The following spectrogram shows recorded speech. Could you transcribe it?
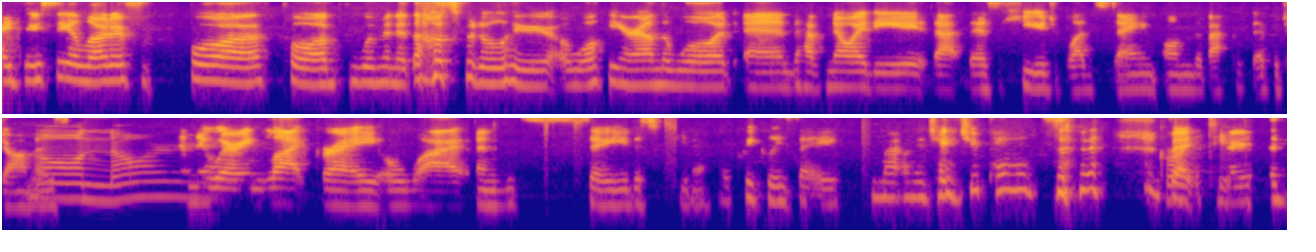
I do see a lot of poor, poor women at the hospital who are walking around the ward and have no idea that there's a huge blood stain on the back of their pajamas. Oh no! And they're wearing light grey or white, and so you just you know quickly say you might want to change your pants. Great but, tip. You know,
